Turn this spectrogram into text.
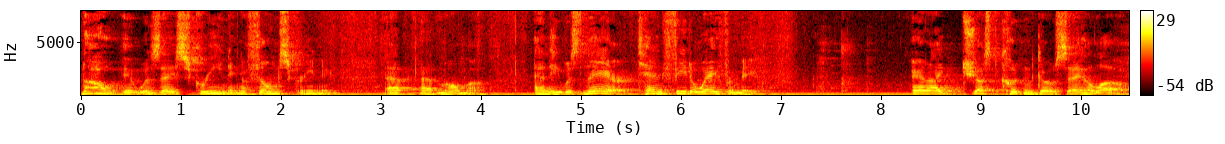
No, it was a screening, a film screening, at at MoMA, and he was there, ten feet away from me. And I just couldn't go say hello.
